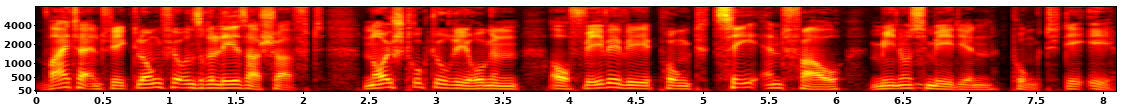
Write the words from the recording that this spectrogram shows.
Weiterentwicklung für unsere Leserschaft. Neustrukturierungen auf www.cnv-medien.de.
